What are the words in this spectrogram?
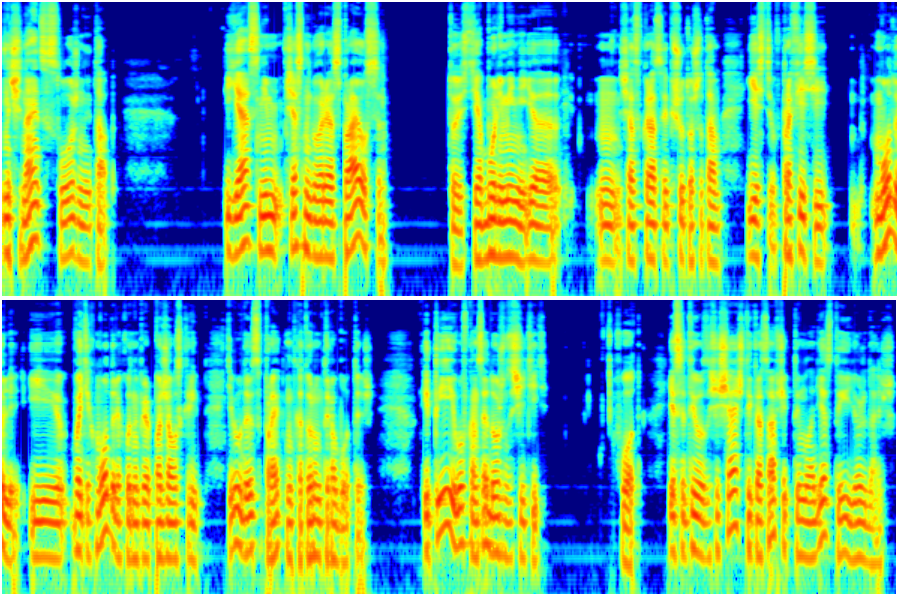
начинается сложный этап. Я с ним, честно говоря, справился. То есть я более-менее, я сейчас вкратце опишу то, что там есть в профессии модули, и в этих модулях, вот, например, по JavaScript, тебе выдается проект, над которым ты работаешь. И ты его в конце должен защитить. Вот. Если ты его защищаешь, ты красавчик, ты молодец, ты идешь дальше.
